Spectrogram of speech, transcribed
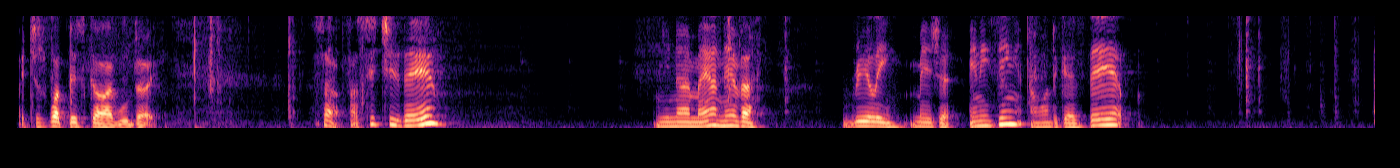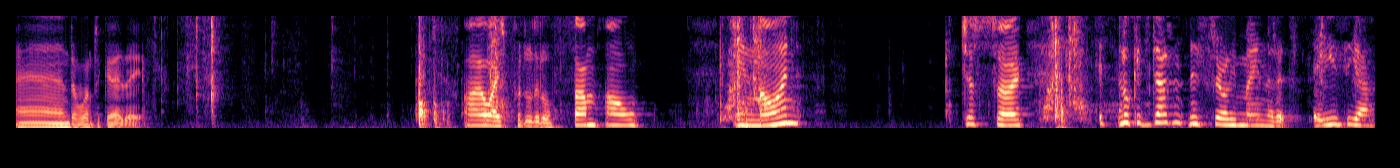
which is what this guy will do. So if I sit you there, you know me, I never really measure anything. I want to go there, and I want to go there. I always put a little thumb hole in mine, just so, it, look, it doesn't necessarily mean that it's easier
